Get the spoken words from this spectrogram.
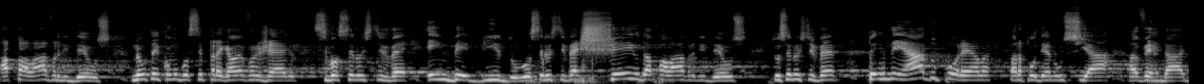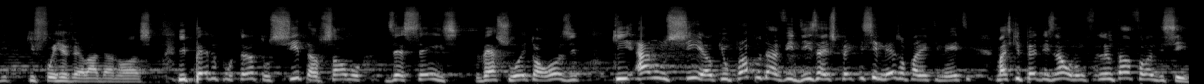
à palavra de Deus. Não tem como você pregar o Evangelho se você não estiver embebido, você não estiver cheio da palavra de Deus, se você não estiver permeado por ela para poder anunciar a verdade que foi revelada a nós. E Pedro, portanto, cita o Salmo 16, verso 8 a 11, que anuncia o que o próprio Davi diz a respeito de si mesmo, aparentemente, mas que Pedro diz: não, não ele não estava falando de si.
